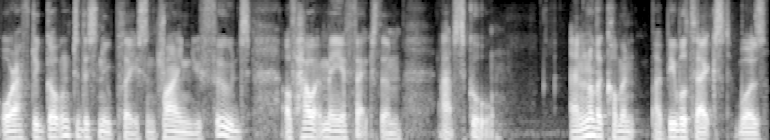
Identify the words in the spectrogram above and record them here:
or after going to this new place and trying new foods of how it may affect them at school. And another comment by Beeble Text was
